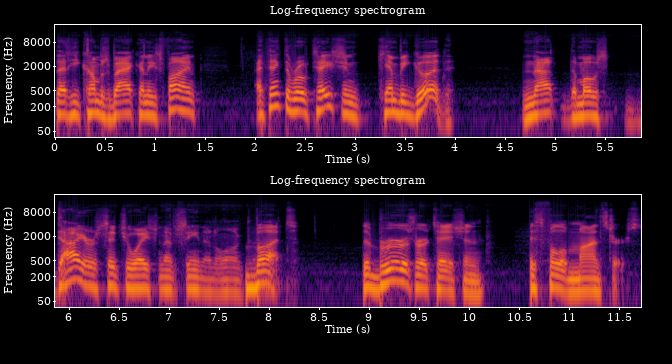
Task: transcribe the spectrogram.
that he comes back and he's fine. I think the rotation can be good. not the most dire situation I've seen in a long time. But the Brewers rotation is full of monsters.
